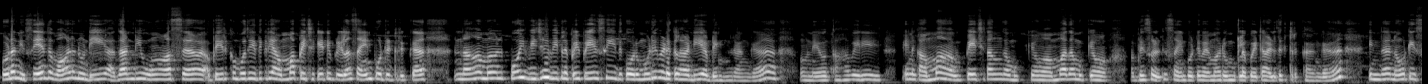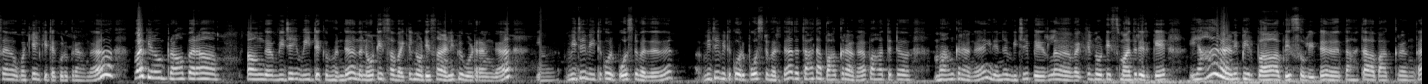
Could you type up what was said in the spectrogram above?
உடனே நீ சேர்ந்து வாழணுடி அதான்டி உன் ஆசை. அப்படி இருக்கும்போது எதுக்குடி அம்மா பேச்சை கேட்டு இப்படி எல்லாம் சைன் போட்டுட்டு இருக்க? நாம போய் விஜய் வீட்டில் போய் பேசி இதுக்கு ஒரு முடிவு எடுக்கலாம்டி சொல்கிறாங்க உடனே காவேரி எனக்கு அம்மா பேச்சு தாங்க முக்கியம் அம்மா தான் முக்கியம் அப்படின்னு சொல்லிட்டு சைன் போட்டு வேமா ரூமுக்குள்ள போயிட்டு அழுதுகிட்டு இருக்காங்க. இந்த நோட்டீஸை வக்கீல் கிட்ட கொடுக்குறாங்க. வக்கீலும் ப்ராப்பராக அவங்க விஜய் வீட்டுக்கு வந்து அந்த நோட்டீஸை வக்கீல் நோட்டீஸாக அனுப்பி விடுறாங்க. விஜய் வீட்டுக்கு ஒரு போஸ்ட் வருது. விஜய் வீட்டுக்கு ஒரு போஸ்ட் வருது. அதை தாத்தா பாக்குறாங்க. பார்த்துட்டு வாங்குறாங்க. இது என்ன விஜய் பேரில் வக்கீல் நோட்டீஸ் மாதிரி இருக்கே. யார் அனுப்பியிருப்பா அப்படின்னு சொல்லிட்டு தாத்தா பார்க்குறாங்க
